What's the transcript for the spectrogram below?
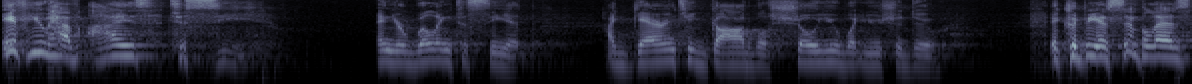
If you have eyes to see and you're willing to see it, I guarantee God will show you what you should do. It could be as simple as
